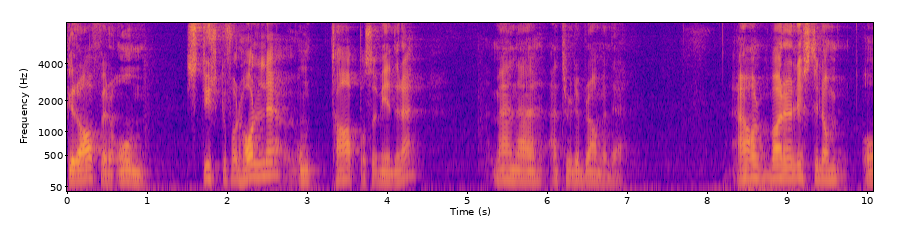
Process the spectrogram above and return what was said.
grafer om styrkeforholdet, om tap osv. Men eh, jeg tror det er bra med det. Jeg har bare lyst til å, å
